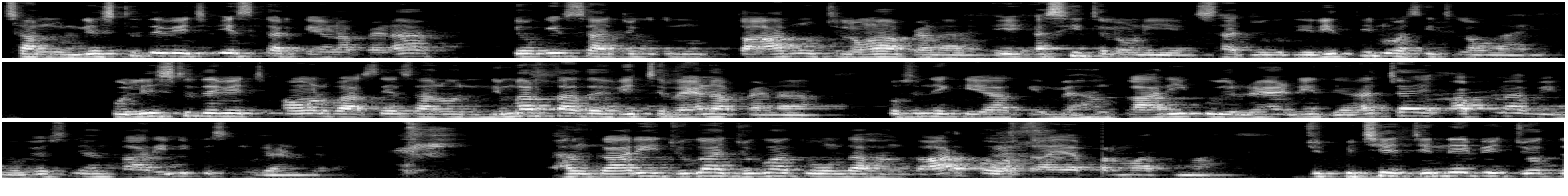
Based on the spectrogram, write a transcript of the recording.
ਸਾਨੂੰ ਲਿਸਟ ਦੇ ਵਿੱਚ ਇਸ ਕਰਕੇ ਆਉਣਾ ਪੈਣਾ ਕਿਉਂਕਿ ਸਤਜੁਗ ਨੂੰ ਤਾਰ ਨੂੰ ਚਲਾਉਣਾ ਪੈਣਾ ਹੈ। ਇਹ ਅਸੀਂ ਚਲਾਉਣੀ ਹੈ। ਸਤਜੁਗ ਦੀ ਰੀਤੀ ਨੂੰ ਅਸੀਂ ਚਲਾਉਣਾ ਹੈ। ਉਹ ਲਿਸਟ ਦੇ ਵਿੱਚ ਆਉਣ ਵਾਸਤੇ ਸਾਨੂੰ ਨਿਮਰਤਾ ਦੇ ਵਿੱਚ ਰਹਿਣਾ ਪੈਣਾ। ਉਸਨੇ ਕਿਹਾ ਕਿ ਮੈਂ ਹੰਕਾਰੀ ਕੋਈ ਰਹਿਣ ਨਹੀਂ ਦੇਣਾ, ਚਾਹੇ ਆਪਣਾ ਵੀ ਹੋਵੇ, ਉਸਨੇ ਹੰਕਾਰੀ ਨਹੀਂ ਕਿਸੇ ਨੂੰ ਰਹਿਣ ਦੇਣਾ। ਹੰਕਾਰੀ ਜੁਗਾ ਜੁਗਾ ਤੋਂ ਉਹਦਾ ਹੰਕਾਰ ਤੋੜਦਾ ਆ ਪਰਮਾਤਮਾ। ਜੋ ਪਿੱਛੇ ਜਿੰਨੇ ਵੀ ਯੁੱਧ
